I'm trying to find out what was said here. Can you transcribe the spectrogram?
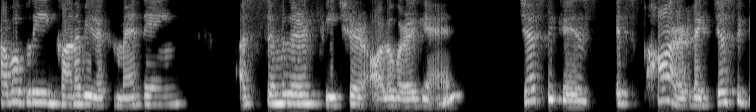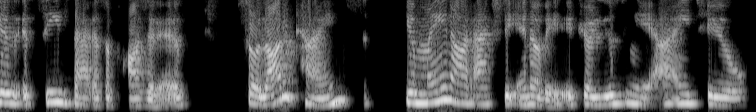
probably gonna be recommending a similar feature all over again just because it's part, like just because it sees that as a positive. So a lot of times you may not actually innovate if you're using AI to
